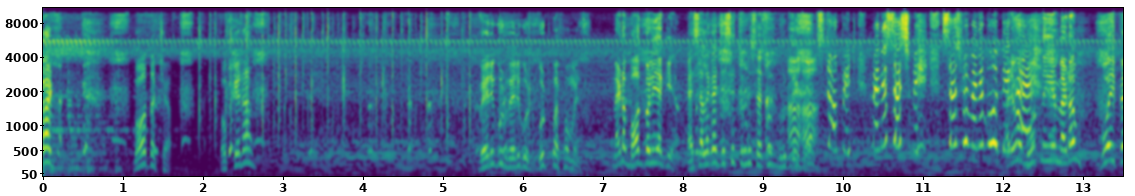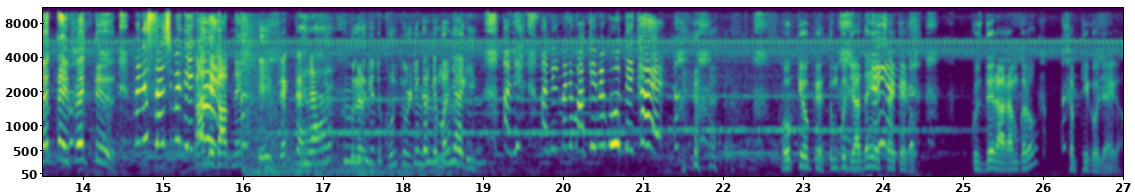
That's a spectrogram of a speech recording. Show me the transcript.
कट बहुत अच्छा ओके ना very good very good good performance madam बहुत बढ़िया किया ऐसा लगा जैसे तुमने सच में भूत देखा स्टॉप हाँ, इट हाँ। मैंने सच में सच में मैंने भूत देखा अरे वो भूत नहीं है मैडम वो इफेक्ट है इफेक्ट मैंने सच में देखा कहा देखा आपने ये इफेक्ट कह रहा है वो लड़की तो खून की उल्टी करके मर जाएगी अनिल अनिल मैंने वाकई में भूत देखा है ओके ओके तुम कुछ ज्यादा ही एक्साइटेड हो कुछ देर आराम करो सब ठीक हो जाएगा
